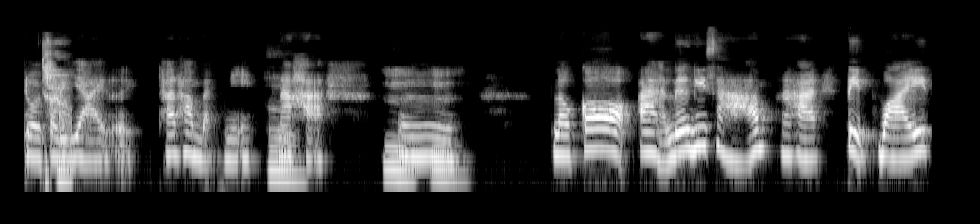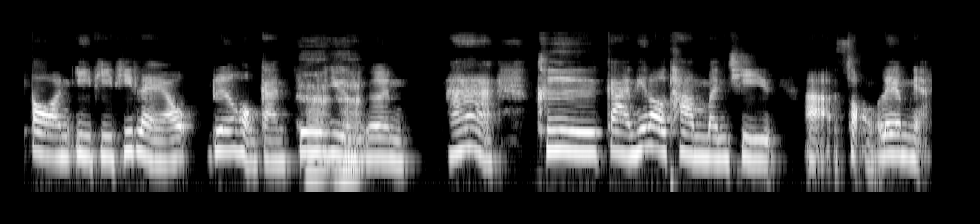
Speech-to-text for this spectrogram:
โดยปริยายเลย ถ้าทำแบบนี้นะคะอืมเอออมแล้วก็อ่าเรื่องที่สามนะคะ ติดไว้ตอน EP ที่แล้วเรื่องของการกู้ฮะยืมฮะเงินอ่าคือการที่เราทำบัญชีอ่าสองเล่มเนี่ย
